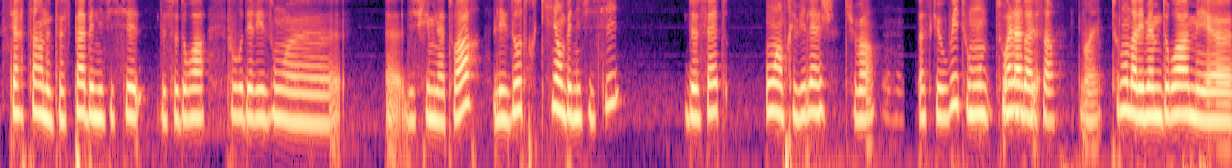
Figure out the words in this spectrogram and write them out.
certains ne peuvent pas bénéficier de ce droit pour des raisons discriminatoires, les autres qui en bénéficient, de fait, ont un privilège, tu vois. Parce que oui, tout le monde, tout le monde a, ça. Ouais. Tout le monde a les mêmes droits, mais euh,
